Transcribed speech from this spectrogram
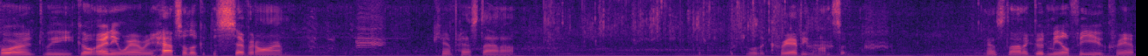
before we go anywhere, we have to look at the severed arm. Can't pass that up. Oh, the crabby wants it. That's not a good meal for you, crab.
